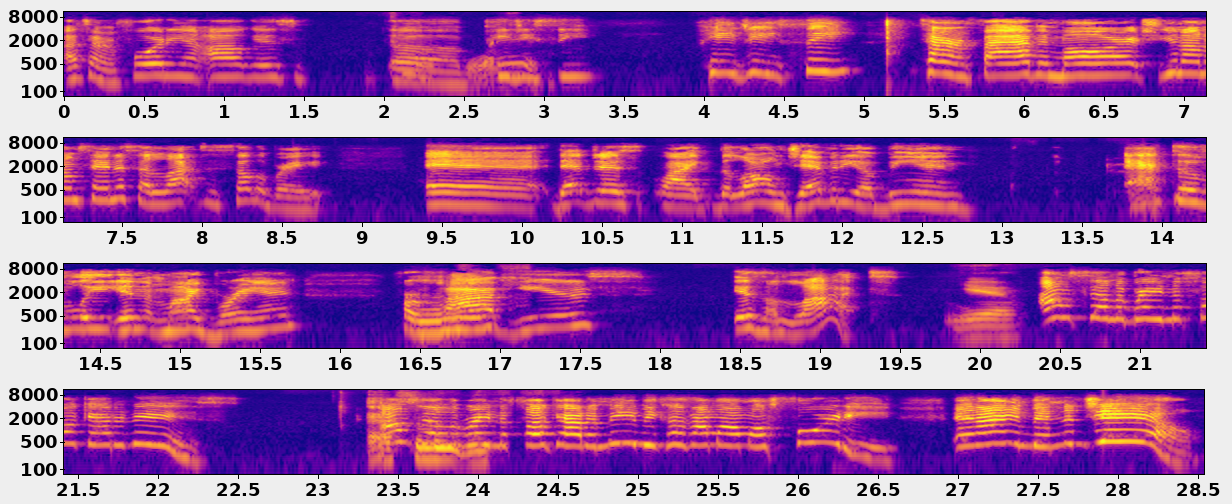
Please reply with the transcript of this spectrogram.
I turned 40 in August. Uh Oh. PGC. PGC turned five in March. You know what I'm saying? It's a lot to celebrate. And that just like the longevity of being actively in my brand for Mhm. five years is a lot. Yeah. I'm celebrating the fuck out of this. I'm celebrating the fuck out of me because I'm almost 40 and I ain't been to jail.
